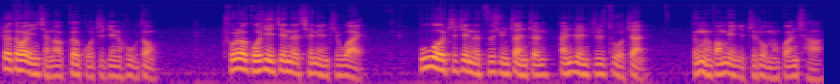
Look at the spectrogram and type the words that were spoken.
这都会影响到各国之间的互动。除了国际间的牵连之外，乌俄之间的资讯战争和认知作战等等方面也值得我们观察。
